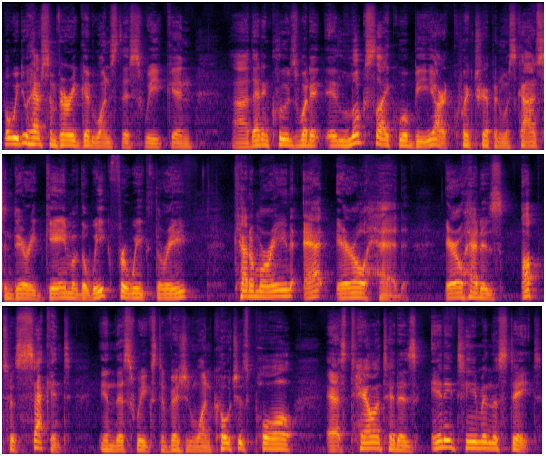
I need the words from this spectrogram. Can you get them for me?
But we do have some very good ones this week, and uh, that includes what it, it, looks like will be our Kwik Trip in Wisconsin Dairy game of the week for week three. Kettle Moraine at Arrowhead. Arrowhead is up to second in this week's Division One coaches poll as talented as any team in the state,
